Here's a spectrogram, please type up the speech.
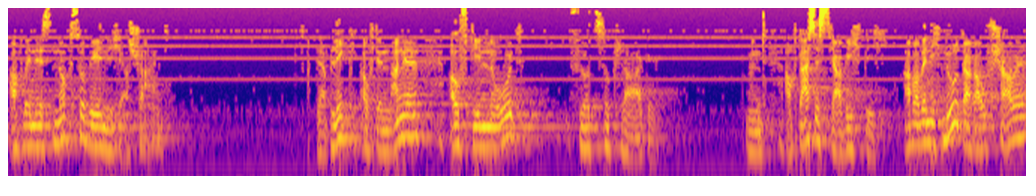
auch wenn es noch so wenig erscheint. Der Blick auf den Mangel, auf die Not führt zur Klage. Und auch das ist ja wichtig. Aber wenn ich nur darauf schaue,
